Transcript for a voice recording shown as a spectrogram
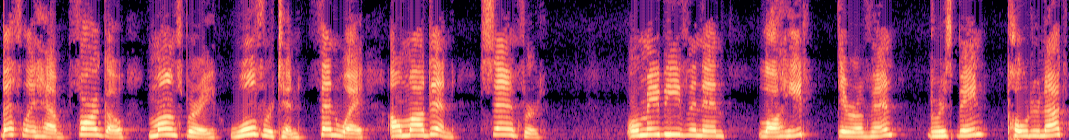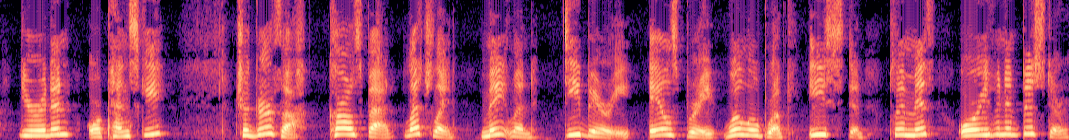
Bethlehem, Fargo, Malmesbury, Wolverton, Fenway, Almaden, Sanford, or maybe even in Lougheed, Darebin, Brisbane, Podernach, Duridan, or Pensky, Tregurtha, Carlsbad, Lechlade, Maitland, Debarry, Aylesbury, Willowbrook, Easton, Plymouth, or even in Bicester.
